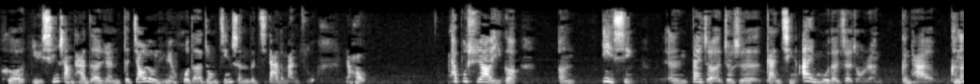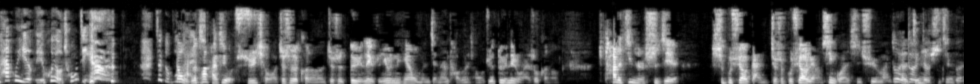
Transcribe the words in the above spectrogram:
和与欣赏他的人的交流里面获得这种精神的极大的满足，然后他不需要一个嗯异性嗯带着就是感情爱慕的这种人跟他，可能他会也也会有憧憬，这个不。但我觉得他还是有需求啊，就是可能就是对于那种，因为那天我们简单讨论一下，我觉得对于那种来说，可能他的精神世界。是不需要感，就是不需要两性关系去满足他的精神世界的，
